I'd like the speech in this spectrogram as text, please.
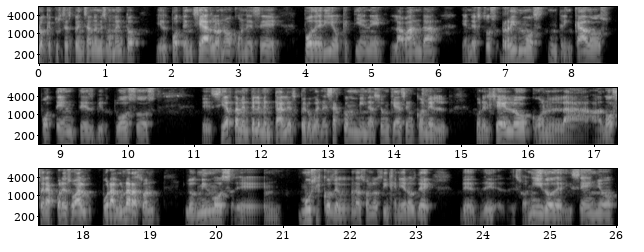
lo que tú estés pensando en ese momento, y el potenciarlo, ¿no? Con ese poderío que tiene la banda en estos ritmos intrincados, potentes, virtuosos, eh, ciertamente elementales, pero bueno, esa combinación que hacen con el, con el cello, con la atmósfera. Por eso, por alguna razón, los mismos eh, músicos de la banda son los ingenieros de, sonido, de diseño,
